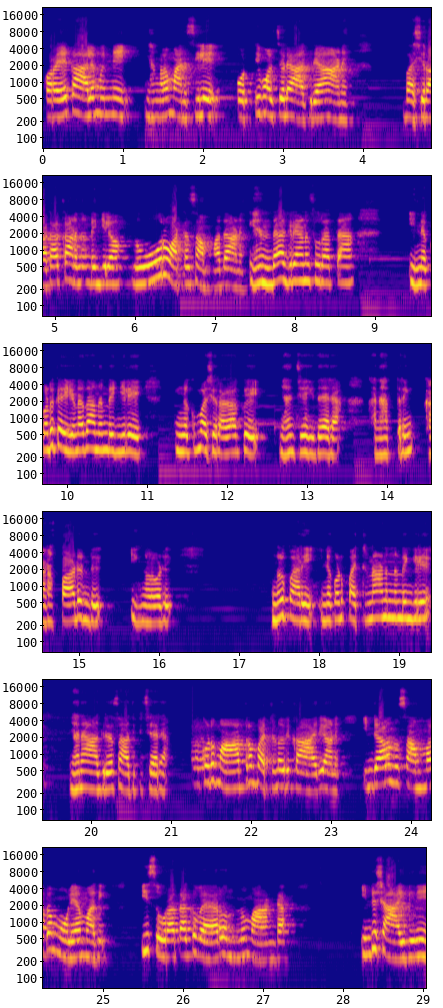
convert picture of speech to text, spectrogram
കുറെ കാലം മുന്നേ ഞങ്ങളെ മനസ്സിൽ പൊട്ടി മുളച്ചൊരാഗ്രഹമാണ്. ബഷീറാക്കാണെന്നുണ്ടെങ്കിലോ നൂറ് വട്ടം സമ്മതാണ്. എന്താ ആഗ്രഹമാണ് സുറാത്ത? ഇന്നെ കൊണ്ട് കഴിയണതാണെന്നുണ്ടെങ്കിലേ നിങ്ങൾക്കും ബഷീറാക്കാക്കേ ഞാൻ ചെയ്തുതരാം. കാരണം അത്രയും കടപ്പാടുണ്ട് നിങ്ങളോട് നിങ്ങൾ പറയും എന്നെ കൊണ്ട് പറ്റണാണെന്നുണ്ടെങ്കിൽ ഞാൻ ആഗ്രഹം സാധിപ്പിച്ചു തരാം നിങ്ങളെക്കൊണ്ട് മാത്രം പറ്റണ ഒരു കാര്യമാണ്. ഇന്റെ ആളൊന്ന് സമ്മതം മൂളിയാൽ മതി. ഈ സൂറാത്താക്ക് വേറെ ഒന്നും വേണ്ട. ഇന്റെ ഷാഹിദിനെ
